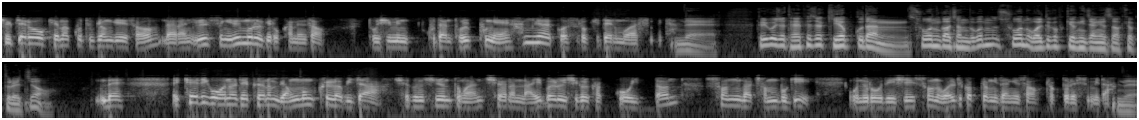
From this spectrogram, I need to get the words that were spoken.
실제로 개막 후 두 경기에서 나란히 1승 1무를 기록하면서 도시민 구단 돌풍에 합류할 것으로 기대를 모았습니다. 네. 그리고 이제 대표적 기업 구단 수원과 전북은 수원 월드컵 경기장에서 격돌했죠. 네. K리그 1을 대표하는 명문 클럽이자 최근 수년 동안 치열한 라이벌 의식을 갖고 있던 수원과 전북이 오늘 오후 4시 수원 월드컵 경기장에서 격돌했습니다. 네.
